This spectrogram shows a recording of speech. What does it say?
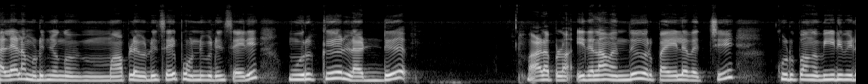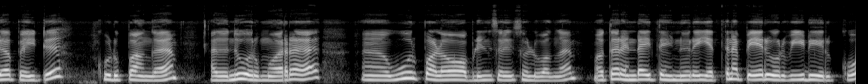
கல்யாணம் முடிஞ்சவங்க மாப்பிள்ளை வீடும் சரி பொண்ணு வீடும் சரி முறுக்கு லட்டு வாழைப்பழம் இதெல்லாம் வந்து ஒரு பையில் வச்சு கொடுப்பாங்க. வீடு வீடாக போயிட்டு கொடுப்பாங்க. அது வந்து ஒரு முறை ஊர் பழம் அப்படின்னு சொல்லி சொல்லுவாங்க. மொத்தம் ரெண்டாயிரத்தி ஐநூறு எத்தனை பேர் ஒரு வீடு இருக்கோ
